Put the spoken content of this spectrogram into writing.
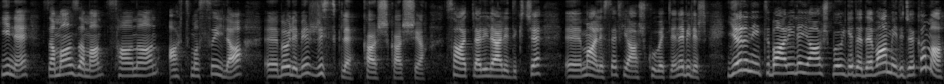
yine zaman zaman sağanağın artmasıyla e, böyle bir riskle karşı karşıya. Saatler ilerledikçe e, maalesef yağış kuvvetlenebilir. Yarın itibariyle yağış bölgede devam edecek ama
